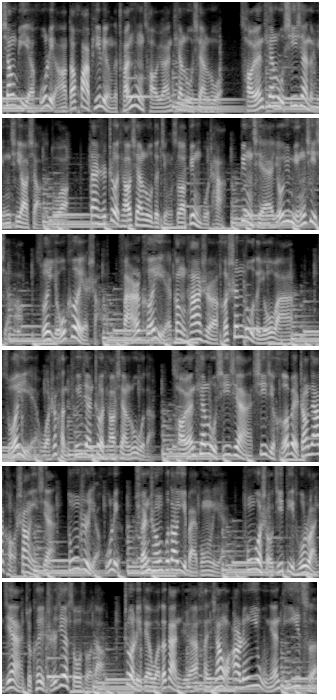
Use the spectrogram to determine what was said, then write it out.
相比野狐岭到画皮岭的传统草原天路线路，草原天路西线的名气要小得多。但是这条线路的景色并不差，并且由于名气小，所以游客也少，反而可以更踏实和深度的游玩。所以我是很推荐这条线路的。草原天路西线西起河北张家口上一线，东至野狐岭，全程不到一百公里。通过手机地图软件就可以直接搜索到。这里给我的感觉很像我二零一五年第一次。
